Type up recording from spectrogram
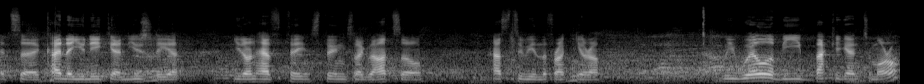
It's uh, kind of unique, and usually uh, you don't have things things like that, so has to be in the Frankenjura. We will be back again tomorrow.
